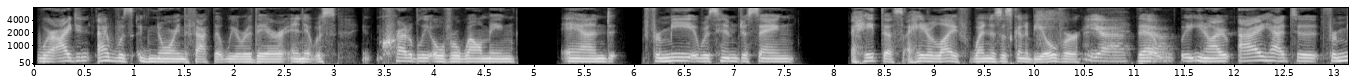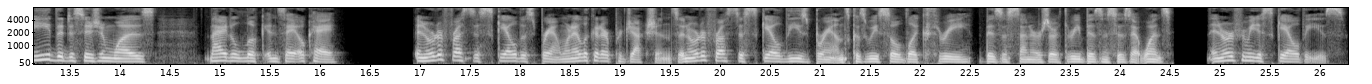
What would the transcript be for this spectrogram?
where I didn't, I was ignoring the fact that we were there and it was incredibly overwhelming. And for me, it was him just saying, I hate this. I hate her life. When is this going to be over? yeah That, you know, I, I had to, for me, the decision was I had to look and say, okay, in order for us to scale this brand, when I look at our projections, in order for us to scale these brands, because we sold like three business centers or three businesses at once, in order for me to scale these,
